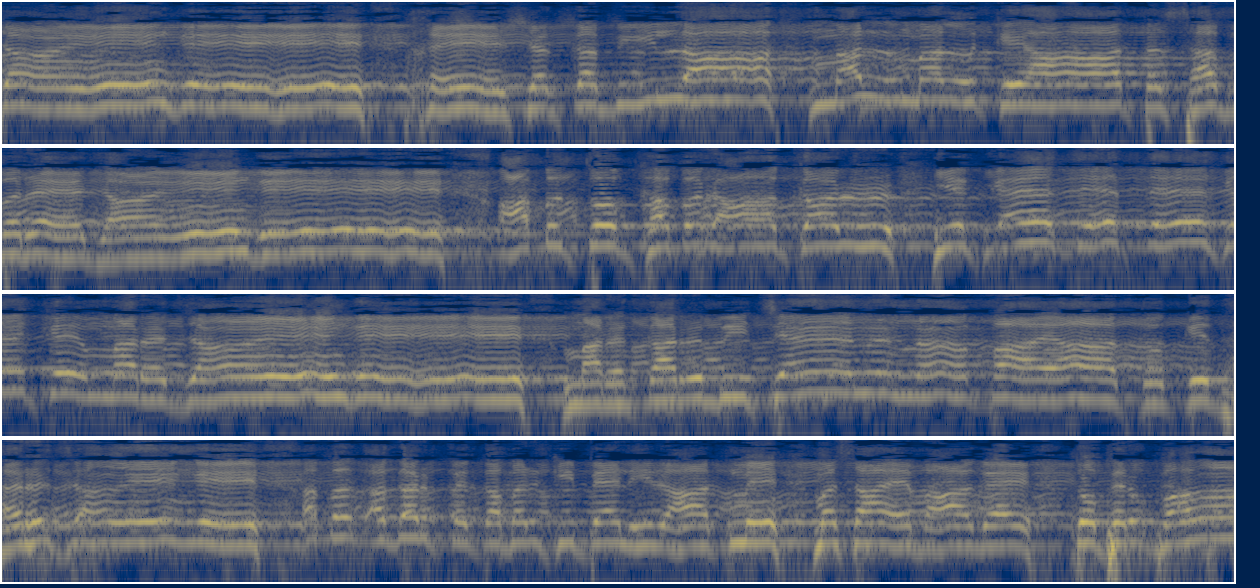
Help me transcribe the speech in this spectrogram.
جائیں گے۔ خیش قبیلہ مل مل کے آت سب رہ جائیں گے۔ اب تو خبر آ کر یہ کہہ دیتے ہیں کہ مر جائیں گے۔ مر کر بھی چین نہ پایا تو کدھر جائیں گے؟ اب اگر پہ قبر کی پہلی رات میں مسائب آ گئے، تو پھر وہاں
